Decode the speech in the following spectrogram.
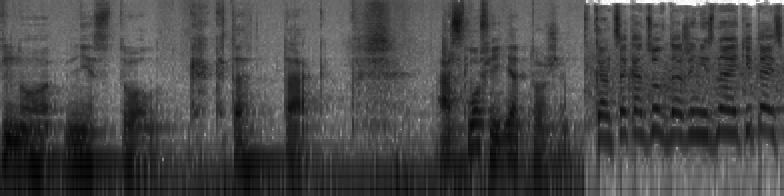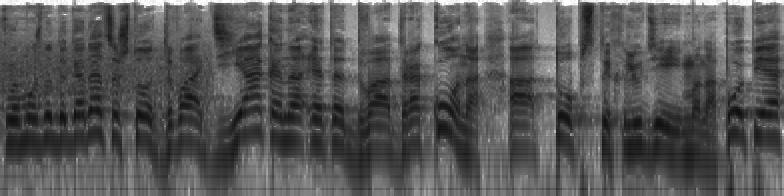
но не стол. Как-то так. А слов едят тоже. В конце концов, даже не зная китайского, можно догадаться, что два дьякона – это два дракона, а топстых людей монопопия,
